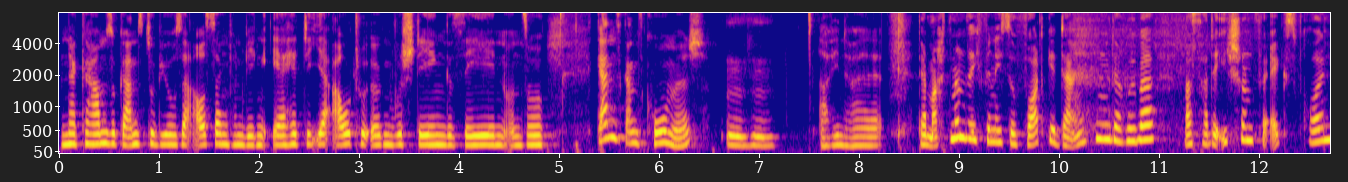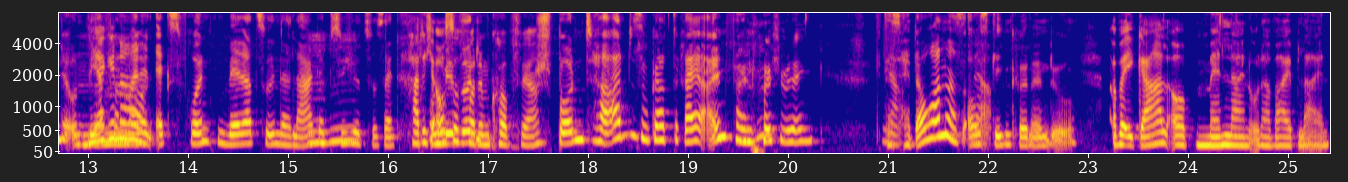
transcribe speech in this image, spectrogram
Und da kamen so ganz dubiose Aussagen von wegen, er hätte ihr Auto irgendwo stehen gesehen und so. Ganz, ganz komisch. Auf jeden Fall. Da macht man sich, finde ich, sofort Gedanken darüber, was hatte ich schon für Ex-Freunde und wer Ja, genau. von meinen Ex-Freunden wäre dazu in der Lage, Psycho zu sein. Hatte ich Und auch sofort im Kopf, ja. Spontan sogar drei einfallen, wo ich mir denke, das hätte auch anders ausgehen können, du. Aber egal ob Männlein oder Weiblein.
